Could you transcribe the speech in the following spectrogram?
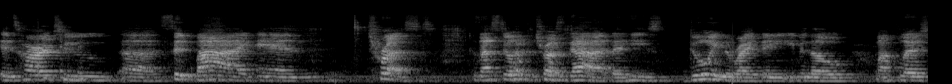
it's hard to uh, sit by and trust, because I still have to trust God that He's doing the right thing, even though my flesh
